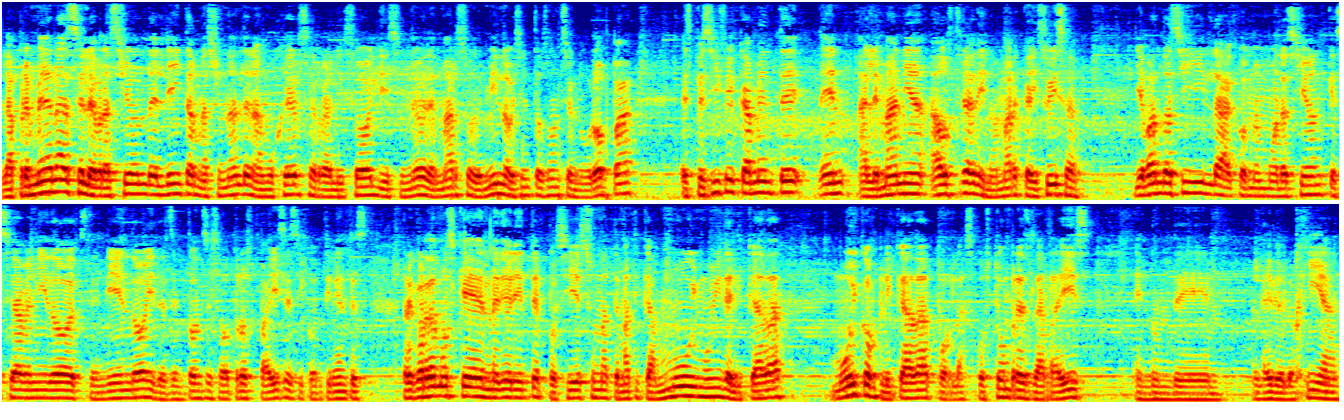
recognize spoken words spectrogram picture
La primera celebración del Día Internacional de la Mujer se realizó el 19 de marzo de 1911 en Europa, específicamente en Alemania, Austria, Dinamarca y Suiza, llevando así la conmemoración que se ha venido extendiendo y desde entonces a otros países y continentes. Recordemos que el Medio Oriente pues sí es una temática muy muy delicada, muy complicada por las costumbres, la raíz en donde la ideología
